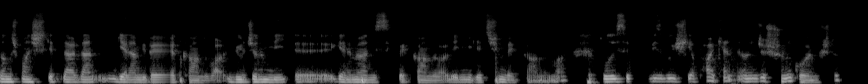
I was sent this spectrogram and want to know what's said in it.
danışman şirketlerden gelen bir background'ı var. Gülcan'ın e, gene mühendislik background'ı var. Benim iletişim background'ım var. Dolayısıyla biz bu işi yaparken önce şunu koymuştuk.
